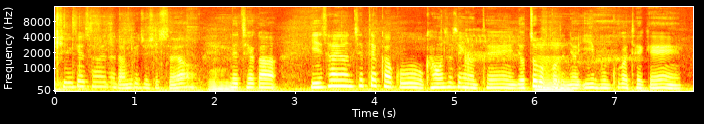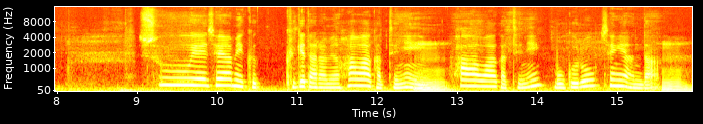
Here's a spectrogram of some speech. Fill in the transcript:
길게 사연을 남겨주셨어요. 음, 근데 제가 이 사연 채택하고 강원 선생님한테 여쭤봤거든요. 이 문구가 되게 수의 쇠함이 극, 극에 달하면 화와 같으니 음. 화와 같으니 목으로 생해야 한다. 음.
